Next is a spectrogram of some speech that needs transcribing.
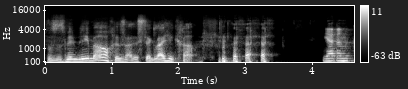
So ist es mit dem Leben auch. Das ist alles der gleiche Kram. ja, dann,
